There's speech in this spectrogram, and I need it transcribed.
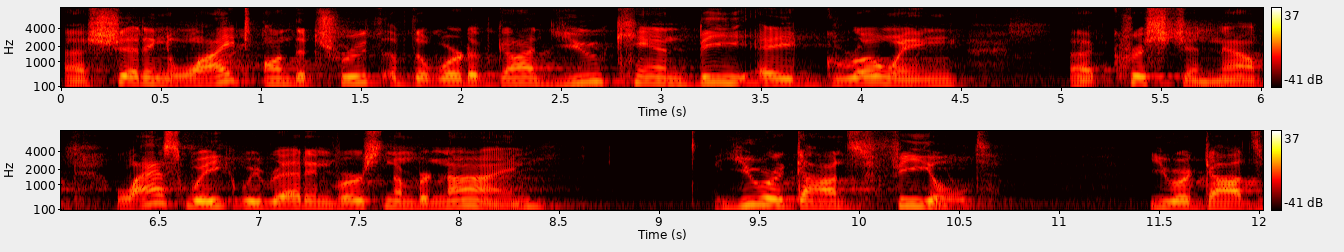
uh, shedding light on the truth of the Word of God, you can be a growing uh, Christian. Now, last week we read in verse number nine, you are God's field, you are God's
